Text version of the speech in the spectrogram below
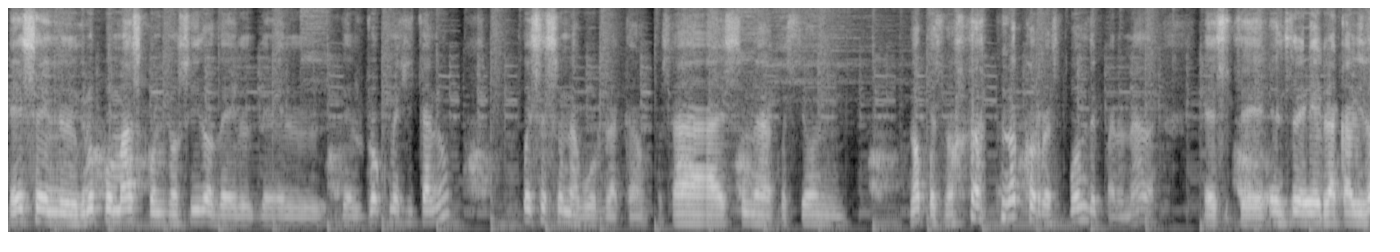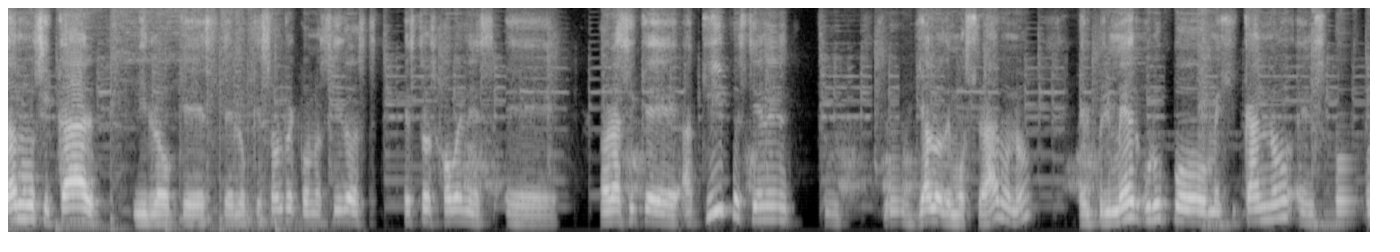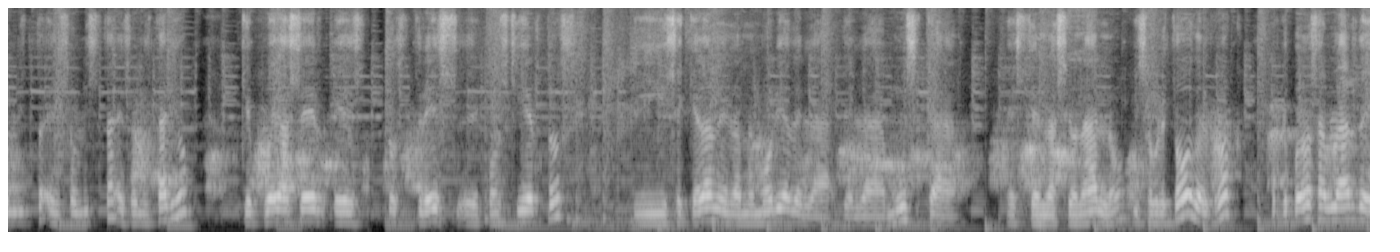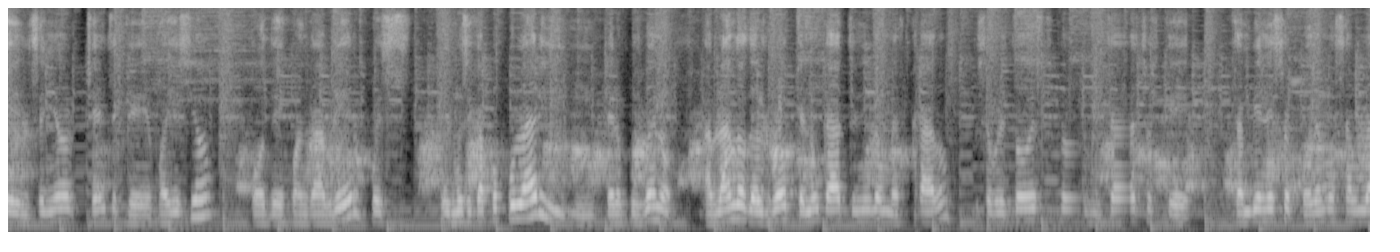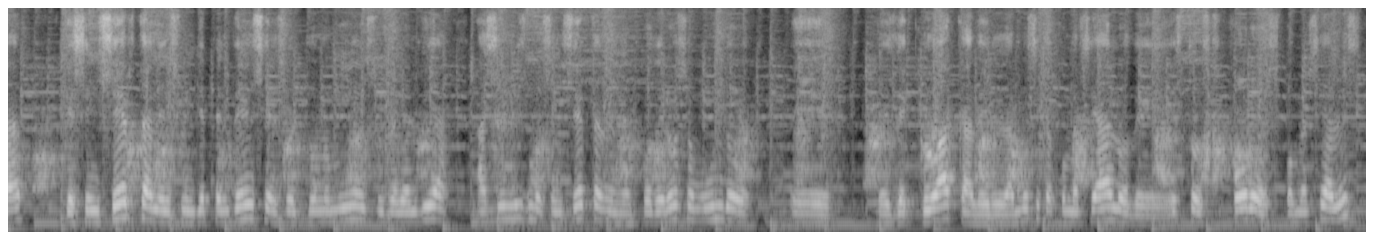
es el grupo más conocido del, rock mexicano, pues es una burla acá. O sea, es una cuestión, no, pues no, no corresponde para nada. Este, entre la calidad musical y lo que, este, lo que son reconocidos estos jóvenes, eh, ahora sí que aquí pues tienen, ya lo demostraron, ¿no? el primer grupo mexicano en, solista, en solitario que pueda hacer estos tres eh, conciertos y se quedan en la memoria de la música este, nacional, ¿no? Y sobre todo del rock, porque podemos hablar del señor Chente que falleció o de Juan Gabriel, pues es música popular, y, pero pues bueno, hablando del rock que nunca ha tenido mercado, sobre todo estos muchachos que también eso podemos hablar, que se insertan en su independencia, en su autonomía y su rebeldía, así mismo se insertan en el poderoso mundo eh, pues de cloaca de la música comercial o de estos foros comerciales,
